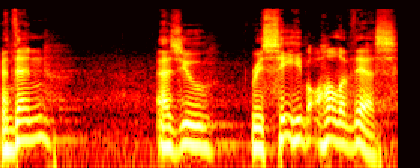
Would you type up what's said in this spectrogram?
And then, as you receive all of this,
